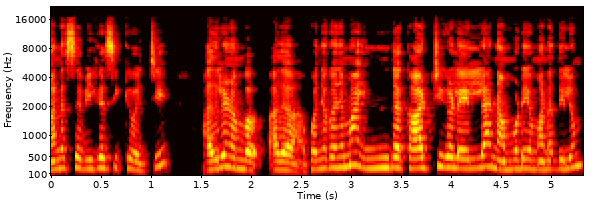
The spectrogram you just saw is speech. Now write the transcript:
மனசை விகசிக்க வச்சு அதில் நம்ம அதை கொஞ்சம் கொஞ்சமாக இந்த காட்சிகளை எல்லாம் நம்முடைய மனதிலும்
